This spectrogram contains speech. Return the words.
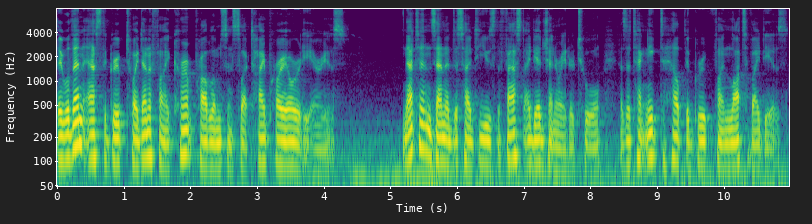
They will then ask the group to identify current problems and select high priority areas. Nata and Zana decide to use the Fast Idea Generator tool as a technique to help the group find lots of ideas.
